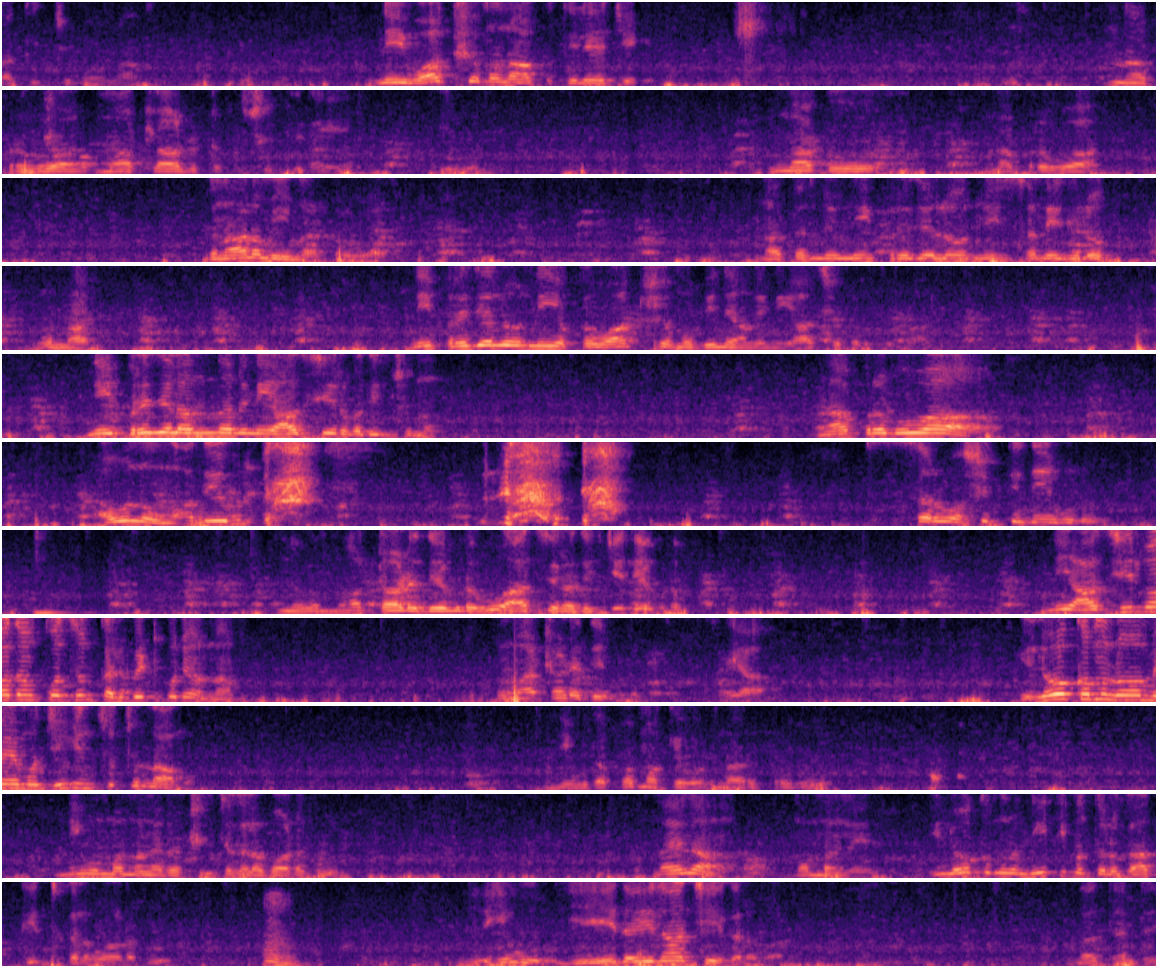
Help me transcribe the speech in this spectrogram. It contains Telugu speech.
ఆలకించుము నాకు నీ వాక్యము నాకు తెలియజేయ. నా ప్రభు మాట్లాడుటకు శక్తిని ఇవ్వు. నాకు నా ప్రభు జ్ఞానమీ మా ప్రభు నా తండ్రి నీ ప్రజలు నీ సన్నిధిలో ఉన్నారు. నీ ప్రజలు నీ యొక్క వాక్యము వినాలని ఆశపడుతున్నారు. నీ ప్రజలందరినీ ఆశీర్వదించుము. నా ప్రభువా అవును మా దేవుడు సర్వశక్తి దేవుడు. నువ్వు మాట్లాడే దేవుడవు ఆశీర్వదించే దేవుడవు. నీ ఆశీర్వాదం కోసం కనిపెట్టుకుని ఉన్నాము నువ్వు మాట్లాడే దేవుడు అయ్యా ఈ లోకములో మేము జీవించుచున్నాము. నీవు తప్ప మాకెవరున్నారు ప్రభు. నీవు మమ్మల్ని రక్షించగలవాడకు నాయన మమ్మల్ని ఈ లోకమును నీతిమంతులుగా తీర్చగలవాడకు నీవు ఏదైనా చేయగలవాడు నా తండ్రి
